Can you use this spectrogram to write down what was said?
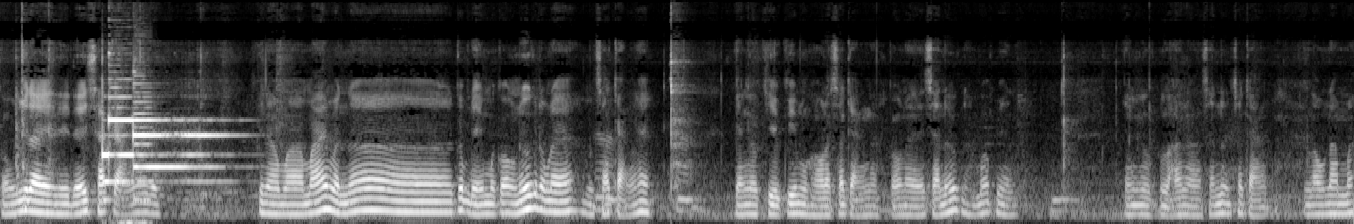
Còn dưới đây thì để xả cặn được. Khi nào mà máy mình nó cúp điện mà còn nước trong đây mình xả À. cặn ha. À. dặn ngược chiều kim đồng hồ là xả cặn nè còn này xả nước nè bóp nha dặn ngược lại là xả nước xả cặn lâu năm á.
